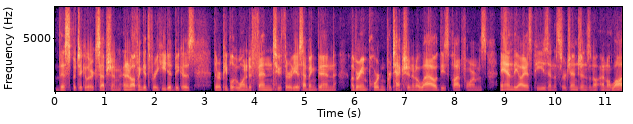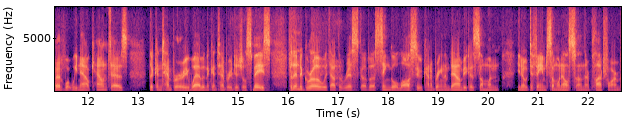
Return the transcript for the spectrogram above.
this particular exception, and it often gets very heated because there are people who want to defend 230 as having been a very important protection. It allowed these platforms and the ISPs and the search engines and, and a lot of what we now count as the contemporary web and the contemporary digital space for them to grow without the risk of a single lawsuit kind of bringing them down because someone you know defamed someone else on their platform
